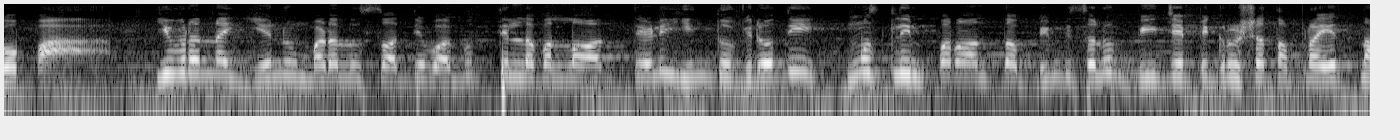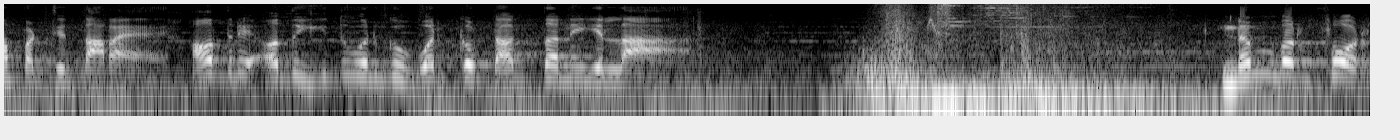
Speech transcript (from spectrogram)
ಕೋಪ. ಇವರನ್ನ ಏನು ಮಾಡಲು ಸಾಧ್ಯವಾಗುತ್ತಿಲ್ಲವಲ್ಲ ಅಂತೇಳಿ ಹಿಂದೂ ವಿರೋಧಿ, ಮುಸ್ಲಿಂ ಪರ ಅಂತ ಬಿಂಬಿಸಲು ಬಿಜೆಪಿಗರು ಶತ ಪ್ರಯತ್ನ ಪಡ್ತಿದ್ದಾರೆ. ಆದ್ರೆ ಅದು ಇದುವರೆಗೂ ವರ್ಕೌಟ್ ಆಗ್ತಾನೆ ಇಲ್ಲ. ನಂಬರ್ ಫೋರ್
